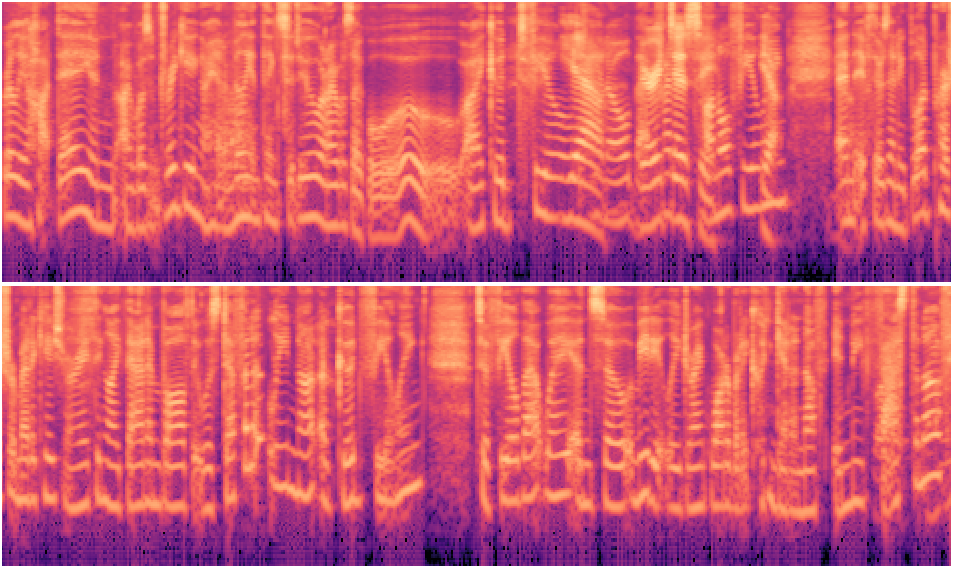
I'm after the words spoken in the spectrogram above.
really a hot day and I wasn't drinking. I had a million things to do and I was like, whoa, I could feel, Yeah, you know, that very kind dizzy. of tunnel feeling. Yeah. And if there's any blood pressure medication or anything like that involved, it was definitely not a good feeling to feel that way. And so immediately drank water, but I couldn't get enough in me fast enough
